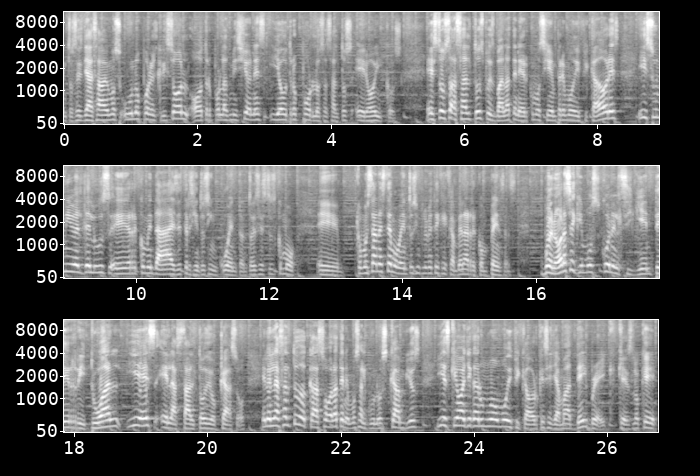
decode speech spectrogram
Entonces ya sabemos uno por el crisol, otro por las misiones y otro por los asaltos heroicos. Estos asaltos pues van a tener como siempre modificadores y su nivel de luz eh, recomendada es de 350. Entonces esto es como, eh, como está en este momento simplemente que cambia las recompensas. Bueno, ahora seguimos con el siguiente ritual y es el asalto de ocaso. En el asalto de ocaso ahora tenemos algunos cambios y es que va a llegar un nuevo modificador que se llama Daybreak, que es lo que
